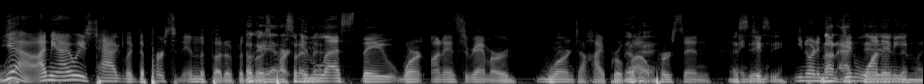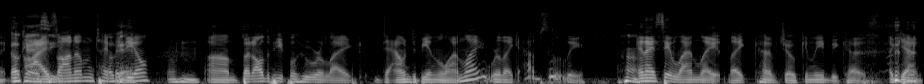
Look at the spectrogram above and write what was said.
Yeah. I mean, I always tagged like the person in the photo for the Okay, most yeah, part, that's what I meant. unless they weren't on Instagram or weren't a high profile Okay. person. I and see, I see. You know what I mean? Not didn't want any like- okay, eyes on them type of deal. Mm-hmm. Um, but all the people who were like down to be in the limelight were like, absolutely. Huh. And I say limelight like kind of jokingly because again,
